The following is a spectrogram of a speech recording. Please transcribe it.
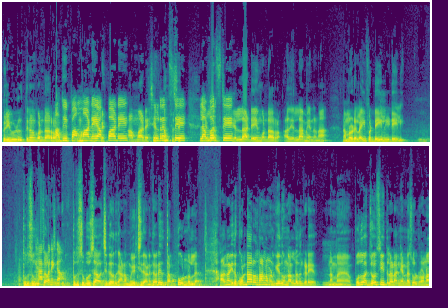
பிரிவு தினம் கொண்டாடுறோம். அது இப்ப அம்மா டே அப்பா டே அம்மா டே சில்ட்ரன்ஸ் டே லவ்வர்ஸ் டே எல்லா டேயும் கொண்டாடுறோம். அது எல்லாமே என்னன்னா நம்மளுடைய லைஃப்பை டெய்லி டெய்லி புதுசு புதுசாக. புதுசு புதுசாக வச்சுக்கிறதுக்கான முயற்சி தானே தவிர இது தப்பு ஒன்றும் இல்லை. அதனால் இதை கொண்டாடுறதுனால நம்மளுக்கு எதுவும் நல்லதும் கிடையாது. நம்ம பொதுவாக ஜோசியத்தில் நாங்கள் என்ன சொல்கிறோன்னா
